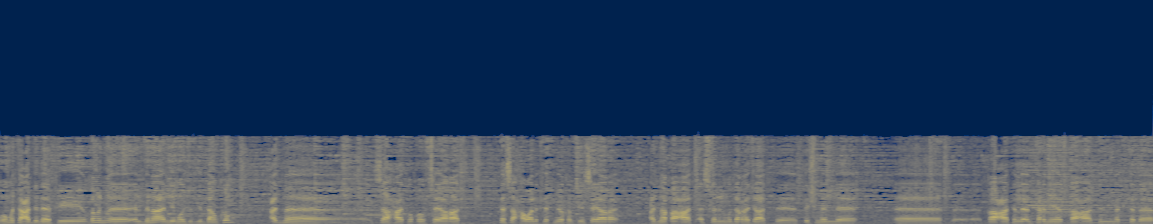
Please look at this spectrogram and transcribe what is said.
ومتعددة في ضمن البناء اللي موجود قدامكم. عندنا ساحات وقوف سيارات تسع حوالي 350 سيارة. عندنا قاعات أسفل المدرجات تشمل قاعات الإنترنت قاعات المكتبة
